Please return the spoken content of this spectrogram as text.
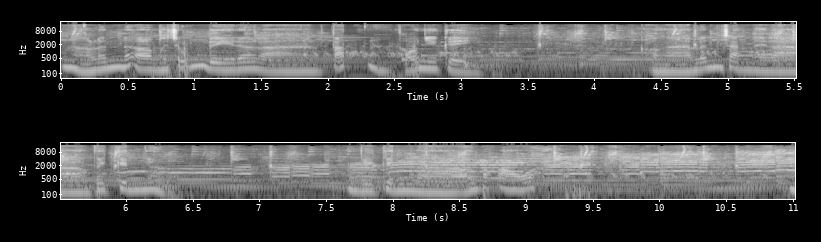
ờ, đó. à, lính ôm cái súng đi đó là tách Thổ Nhĩ Kỳ còn à, lính xanh này là Viking nha Viking là ở Bắc Âu á. Ừ.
